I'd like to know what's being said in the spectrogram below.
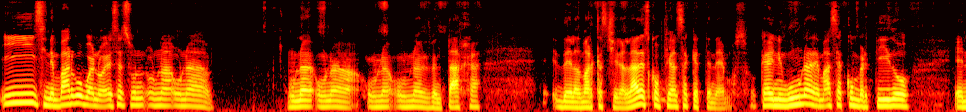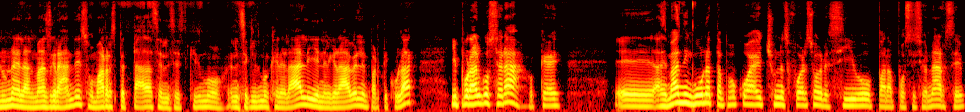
Y sin embargo, bueno, esa es una, una una, una, una, una desventaja de las marcas chinas, la desconfianza que tenemos. ¿okay? Ninguna además se ha convertido en una de las más grandes o más respetadas en el ciclismo en, el ciclismo en general y en el gravel en particular. Y por algo será. ¿okay? Eh, además, ninguna tampoco ha hecho un esfuerzo agresivo para posicionarse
